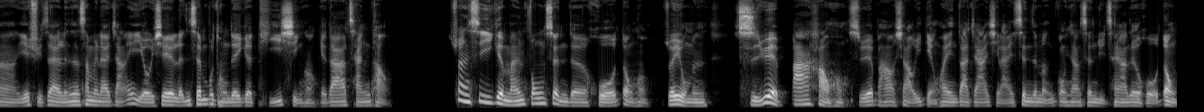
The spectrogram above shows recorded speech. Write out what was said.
嗯也许在人生上面来讲，哎，有一些人生不同的一个提醒哈，给大家参考，算是一个蛮丰盛的活动哈。所以，我们十月八号哈，十月八号下午一点，欢迎大家一起来圣者们共享圣旅参加这个活动。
